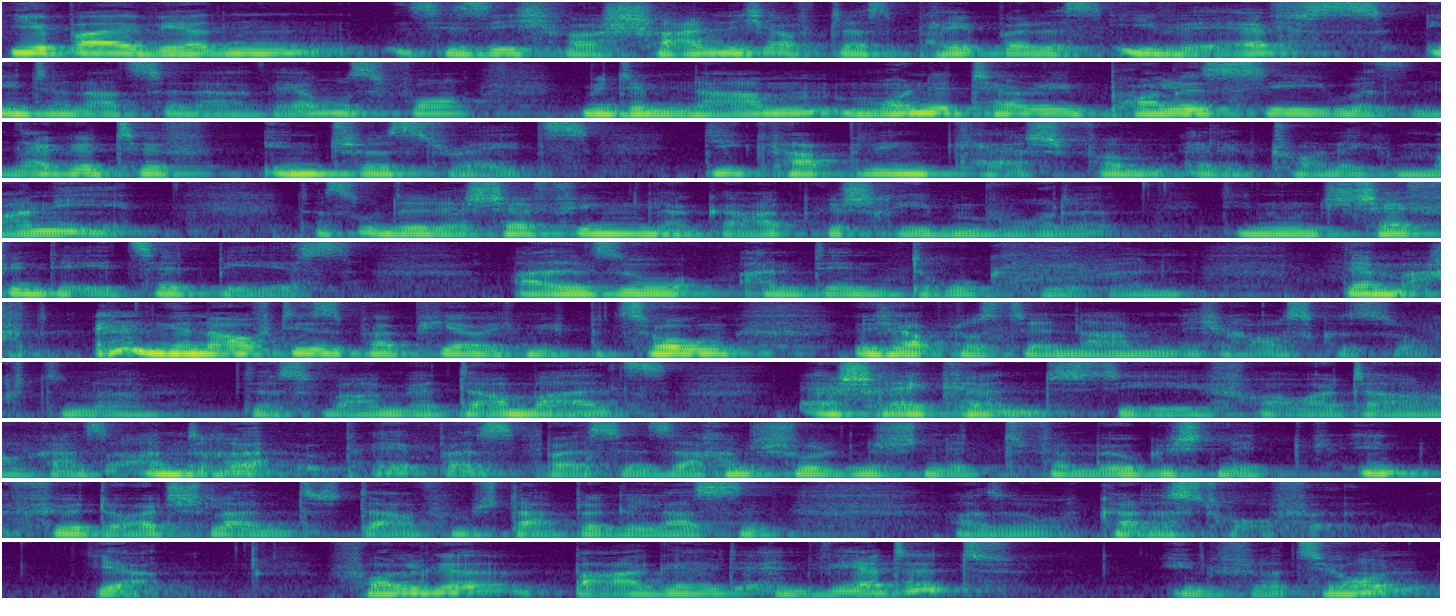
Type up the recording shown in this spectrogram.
Hierbei werden Sie sich wahrscheinlich auf das Paper des IWFs, Internationaler Währungsfonds, mit dem Namen Monetary Policy with Negative Interest Rates, Decoupling Cash from Electronic Money, das unter der Chefin Lagarde geschrieben wurde, die nun Chefin der EZB ist, also an den Druckhebeln der Macht. Genau auf dieses Papier habe ich mich bezogen. Ich habe bloß den Namen nicht rausgesucht. Ne? Das war mir damals erschreckend. Die Frau hat da noch ganz andere Papers was in Sachen Schuldenschnitt, Vermögensschnitt für Deutschland da vom Stapel gelassen. Also Katastrophe. Ja, Folge, Bargeld entwertet, Inflation.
